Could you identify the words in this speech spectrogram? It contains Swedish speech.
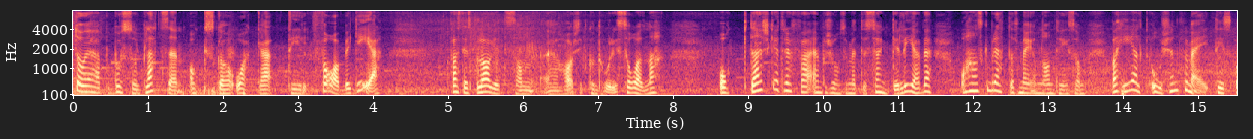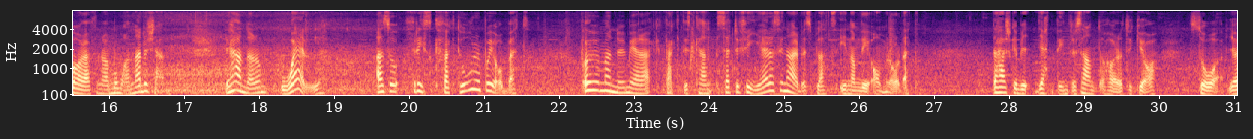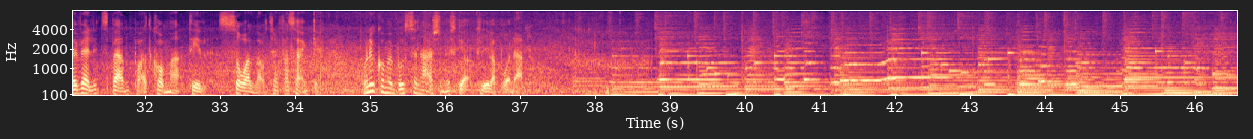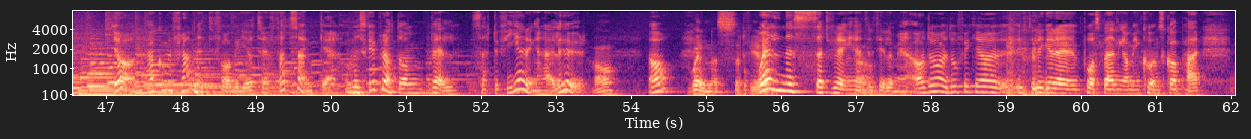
Står jag här på busshållplatsen och ska åka till Fabege. Fastighetsbolaget som eh, har sitt kontor i Solna. Och där ska jag träffa en person som heter Sönke Leve och han ska berätta för mig om någonting som var helt okänt för mig tills bara för några månader sedan. Det handlar om WELL, alltså friskfaktorer på jobbet och hur man numera faktiskt kan certifiera sin arbetsplats inom det området. Det här ska bli jätteintressant att höra tycker jag. Så jag är väldigt spänd på att komma till Solna och träffa Sönke. Och nu kommer bussen här så nu ska jag kliva på den. Ja, nu har jag kommit fram hit till Fabege och träffat Sönke. Och vi ska ju prata om WELL-certifieringar här, eller hur? Ja, Ja, wellness-certifiering. Wellness-certifiering heter det till och med. Ja, då, då fick jag ytterligare påspädning av min kunskap här.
